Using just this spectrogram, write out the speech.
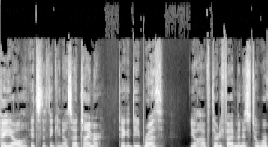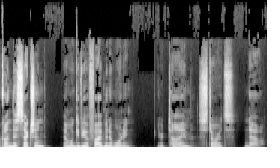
Hey, y'all, it's the Thinking LSAT timer. Take a deep breath. You'll have 35 minutes to work on this section, and we'll give you a five minute warning. Your time starts now.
